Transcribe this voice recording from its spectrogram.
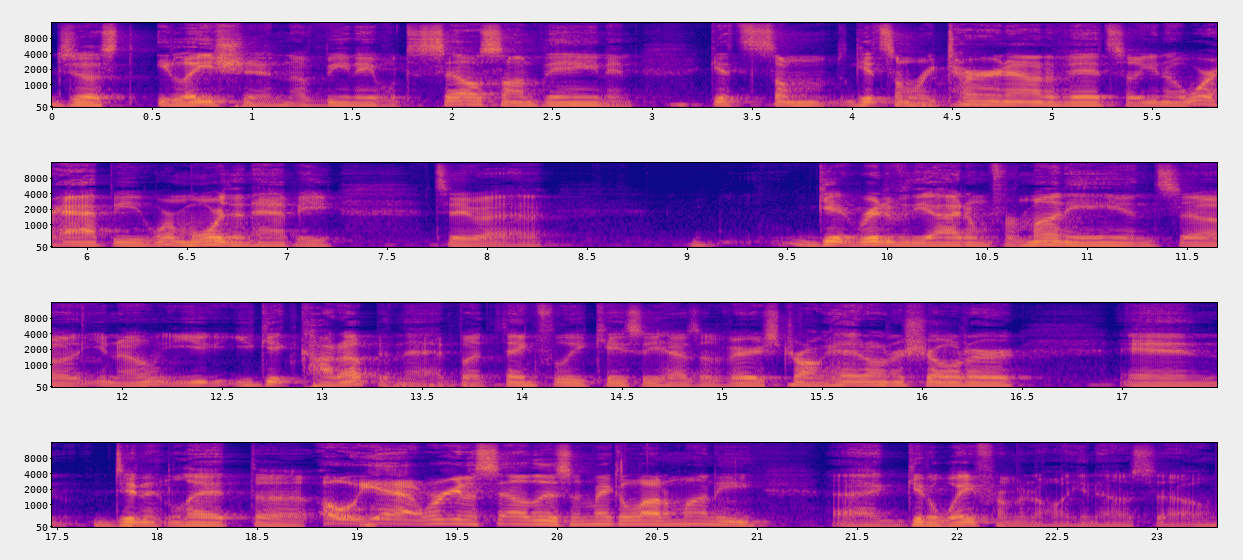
just elation of being able to sell something and get some get some return out of it. So you know we're happy. We're more than happy to uh, get rid of the item for money, and so you know you you get caught up in that. But thankfully, Casey has a very strong head on her shoulder and didn't let the oh yeah we're gonna sell this and make a lot of money uh, get away from it all. You know, so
